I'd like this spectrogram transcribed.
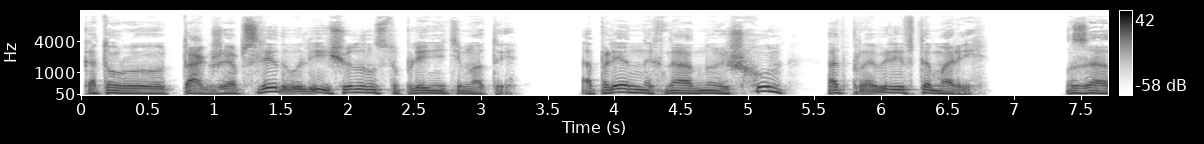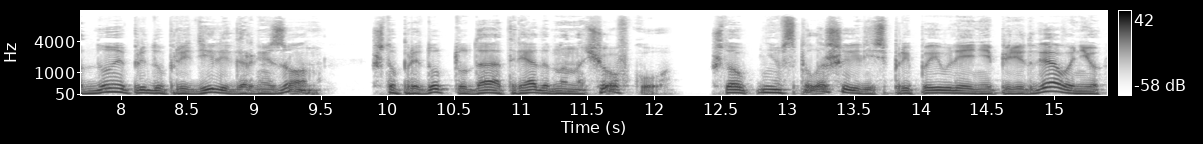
которую также обследовали еще до наступления темноты, а пленных на одной из шхун отправили в Тамари. Заодно и предупредили гарнизон, что придут туда отрядом на ночевку, чтоб не всполошились при появлении перед гаванью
